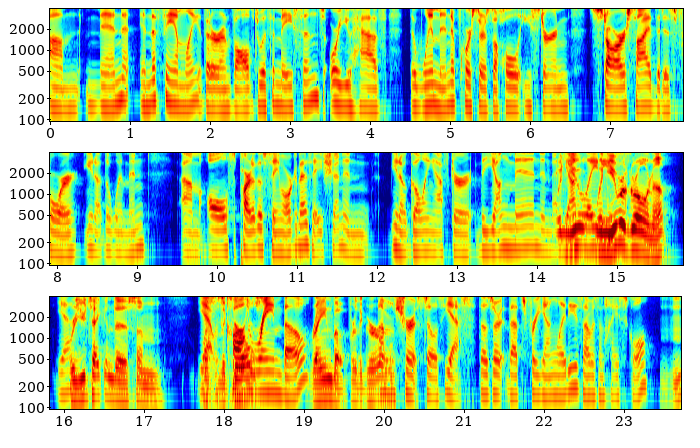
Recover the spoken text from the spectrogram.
um, men in the family that are involved with the Masons, or you have the women. Of course, there's a whole Eastern Star side that is for you know the women, um, all part of the same organization, and you know going after the young men and the when young you, ladies. When you were growing up, yes. were you taken to some? Yeah, it was called girls? Rainbow. Rainbow for the girls. I'm sure it still is. Yes, those are that's for young ladies. I was in high school mm-hmm.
